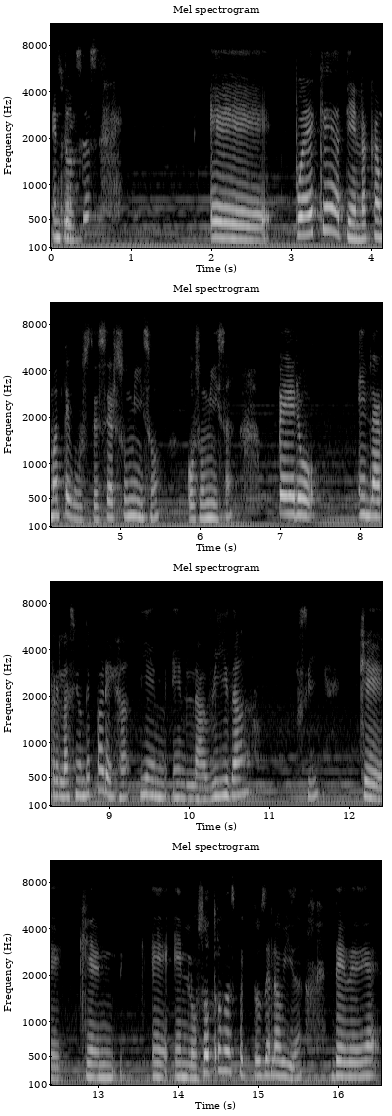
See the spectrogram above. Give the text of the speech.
Entonces, eh, puede que a ti en la cama te guste ser sumiso o sumisa, pero en la relación de pareja y en, la vida, ¿sí? Que, eh, en, los otros aspectos de la vida debe,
